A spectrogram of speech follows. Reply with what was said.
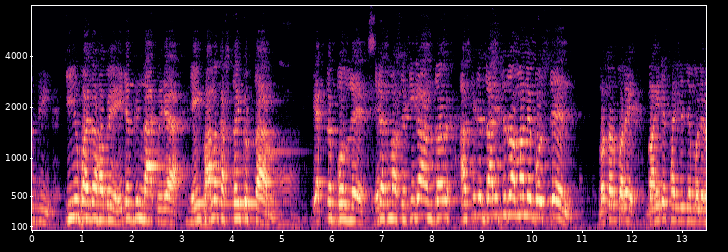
যদি কি উপায়টা হবে? এটা যদি না করিয়া এই ভালো কাজটাই করতাম। একটা বললে, এরকম আছে কি গান ধর আজকে যে জালিসুর রহমানে বসছেন। বসার পরে বাহিরে থাকলে যে মনের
